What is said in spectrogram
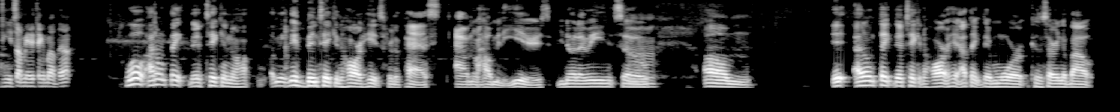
can you tell me anything about that? Well, I don't think they're taking. A, I mean, they've been taking hard hits for the past. I don't know how many years. You know what I mean? So. Mhm. um it i don't think they're taking a hard hit i think they're more concerned about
